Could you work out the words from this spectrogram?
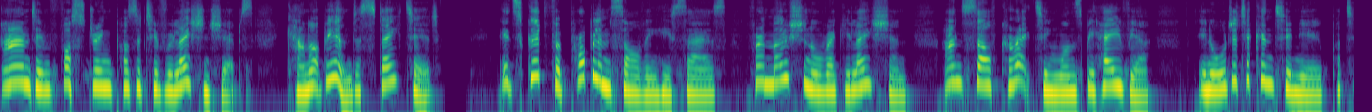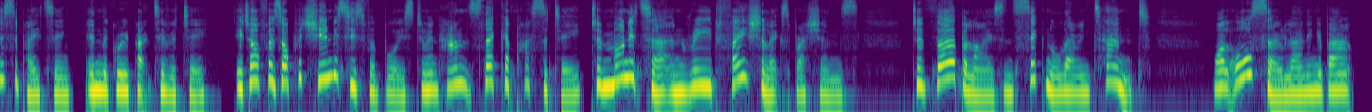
and in fostering positive relationships cannot be understated. It's good for problem solving, he says, for emotional regulation and self correcting one's behaviour in order to continue participating in the group activity. It offers opportunities for boys to enhance their capacity to monitor and read facial expressions, to verbalise and signal their intent, while also learning about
